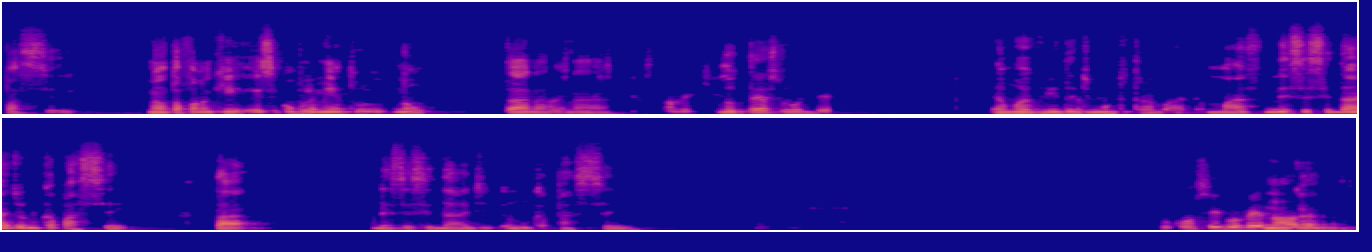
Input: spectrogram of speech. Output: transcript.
passei. Não, está falando que esse complemento não está na, na, no texto. Né? texto. É uma vida de muito trabalho, mas necessidade eu nunca passei. Tá. Necessidade eu nunca passei. Não consigo ver nunca, nada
